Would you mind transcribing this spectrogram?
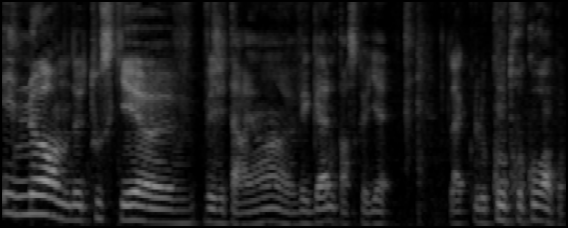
énorme de tout ce qui est euh, végétarien, euh, vegan, parce qu'il y a le contre-courant, quoi.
